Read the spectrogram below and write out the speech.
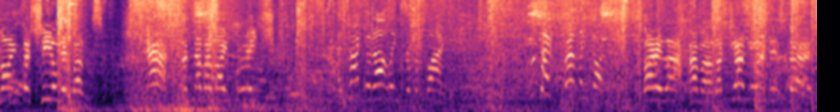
Mind the shielded ones! Ah! Another life leech! Attack the ratlings from the flank! Look out! Ratlings on! By the hammer! The gunlet is dead!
